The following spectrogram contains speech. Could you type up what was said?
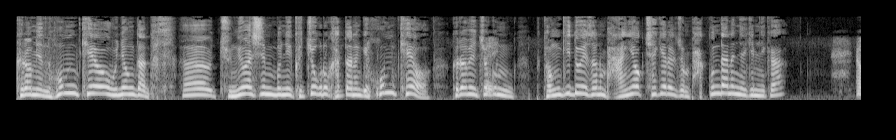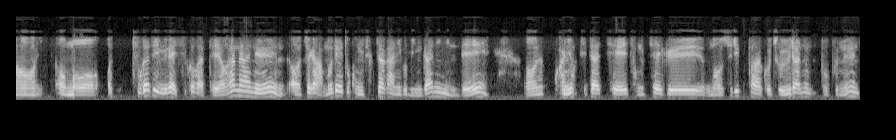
그러면 홈케어 운영단 어, 중요하신 분이 그쪽으로 갔다는 게 홈케어. 그러면 조금 경기도에서는 방역 체계를 좀 바꾼다는 얘기입니까? 어, 어, 뭐, 어, 두 가지 의미가 있을 것 같아요. 하나는, 어, 제가 아무래도 공직자가 아니고 민간인인데, 어, 광역지자체의 정책을 뭐 수립하고 조율하는 부분은,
